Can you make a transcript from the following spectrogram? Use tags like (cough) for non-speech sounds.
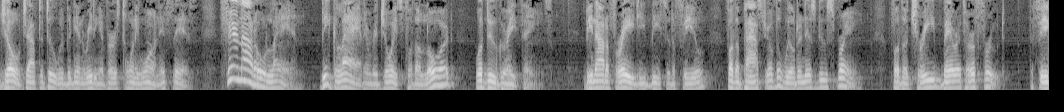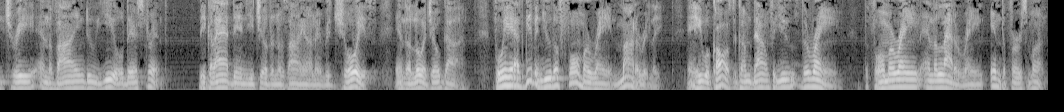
Joel chapter 2, we begin reading at verse 21. It says, Fear not, O land, be glad and rejoice, for the Lord will do great things. Be not afraid, ye beasts of the field, for the pasture of the wilderness do spring. For the tree beareth her fruit, the fig tree and the vine do yield their strength. Be glad then, ye children of Zion, and rejoice in the Lord your God. For he hath given you the former rain moderately, and he will cause to come down for you the rain the former rain and the latter rain in the first month.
